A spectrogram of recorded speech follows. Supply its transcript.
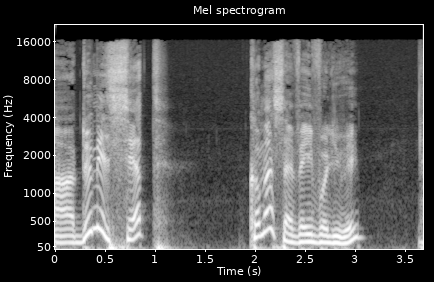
En 2007, comment ça avait évolué?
